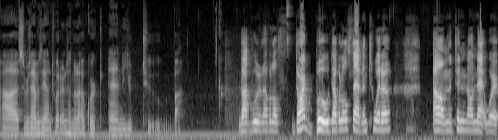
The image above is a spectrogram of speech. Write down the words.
Uh, Super Zambazee on Twitter, Nintendo Network, and YouTube. Dark Boo 00, Dark Boo 007 Twitter, um, Nintendo Network,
